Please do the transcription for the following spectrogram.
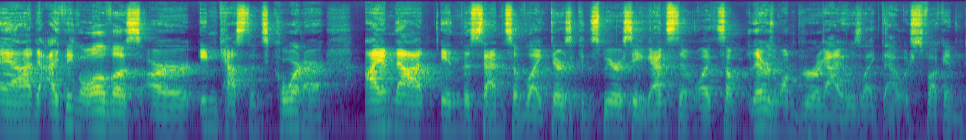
And I think all of us are in Keston's corner. I am not in the sense of like there's a conspiracy against him. Like some there was one brewer guy who was like that, which is fucking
